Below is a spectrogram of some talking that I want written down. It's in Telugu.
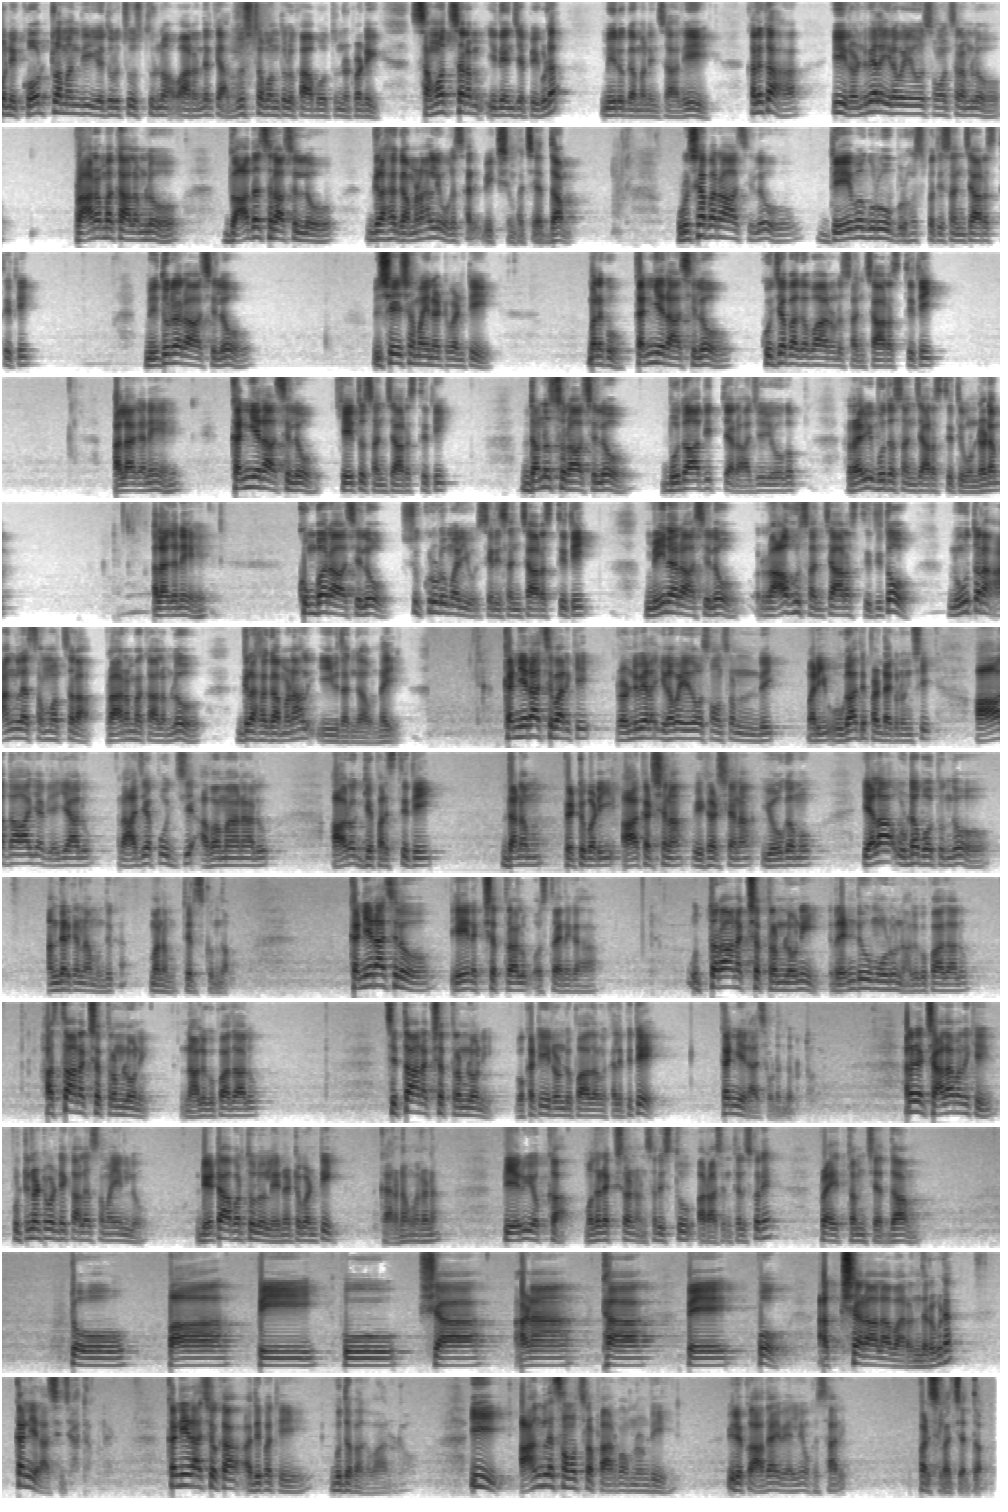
కొన్ని కోట్ల మంది ఎదురు చూస్తున్న వారందరికీ అదృష్టవంతులు కాబోతున్నటువంటి సంవత్సరం ఇది అని చెప్పి కూడా మీరు గమనించాలి. కనుక ఈ రెండు వేల ఇరవై సంవత్సరంలో ప్రారంభ కాలంలో ద్వాదశ రాశుల్లో గ్రహ గమనాల్ని ఒకసారి వీక్షింపచేద్దాం. వృషభ రాశిలో దేవగురు బృహస్పతి సంచార స్థితి మిథున రాశిలో విశేషమైనటువంటి మనకు కన్య రాశిలో కుజ భగవానుడు సంచార స్థితి అలాగనే కన్యరాశిలో కేతు సంచార స్థితి ధనుసు రాశిలో బుధాదిత్య రాజయోగం రవి బుధ సంచార స్థితి ఉండడం. అలాగనే కుంభరాశిలో శుక్రుడు మరియు శని సంచార స్థితి మీనరాశిలో రాహు సంచార స్థితితో నూతన ఆంగ్ల సంవత్సర ప్రారంభ కాలంలో గ్రహ గమనాలు ఈ విధంగా ఉన్నాయి. కన్యరాశి వారికి రెండు వేల ఇరవై ఐదవ సంవత్సరం నుండి మరియు ఉగాది పండగ నుంచి ఆదాయ వ్యయాలు రాజపూజ్య అవమానాలు ఆరోగ్య పరిస్థితి ధనం పెట్టుబడి ఆకర్షణ వికర్షణ యోగము ఎలా ఉండబోతుందో అందరికన్నా ముందుగా మనం తెలుసుకుందాం. కన్యరాశిలో ఏ నక్షత్రాలు వస్తాయనగా ఉత్తరా నక్షత్రంలోని రెండు మూడు నాలుగు పాదాలు హస్తా నక్షత్రంలోని నాలుగు పాదాలు చిత్తా నక్షత్రంలోని ఒకటి రెండు పాదాలను కలిపితే కన్యరాశి రాశి జరుగుతుంది. అలాగే చాలామందికి పుట్టినటువంటి కాల సమయంలో డేటా బర్త్లో లేనటువంటి కారణం వలన పేరు యొక్క మొదటి అక్షరాన్ని అనుసరిస్తూ ఆ రాశిని తెలుసుకునే ప్రయత్నం చేద్దాం. టో పా పి పూ షా అణ ఠ పే పో అక్షరాల వారందరూ కూడా కన్యరాశి జాతకులే. కన్యరాశి యొక్క అధిపతి బుద్ధ భగవానుడు. ఈ ఆంగ్ల సంవత్సర ప్రారంభం నుండి వీరి యొక్క ఆదాయ వేలని ఒకసారి పరిశీలన చేద్దాం.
